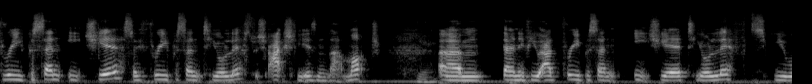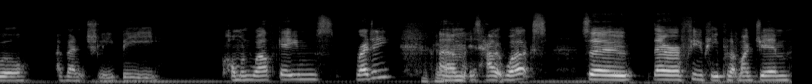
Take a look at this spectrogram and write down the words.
3% each year. So 3% to your lifts, which actually isn't that much. Yeah. Um, then if you add 3% each year to your lifts, you will eventually be Commonwealth Games ready. Okay. Um, is how it works. So there are a few people at my gym.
